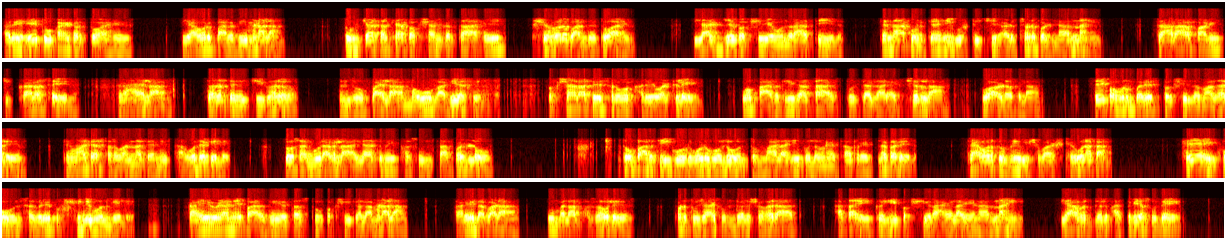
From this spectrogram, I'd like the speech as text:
अरे हे तू काय करतो आहेस? यावर पारधी म्हणाला. तुमच्यासारख्या पक्ष्यांकरता आहे शहर बांधतो आहे. यात जे पक्षी येऊन राहतील त्यांना कोणत्याही गोष्टीची अडचण पडणार नाही. चारा पाणी चिक्कार असेल राहायला तर त्यांची घरं झोपायला मऊ गादी असेल. पक्षाला ते सर्व खरे वाटले व पारधी जाताच तो त्या गाड्यात शिरला व अडकला. ते पाहून बरेच पक्षी जमा झाले. तेव्हा त्या सर्वांना त्यांनी सावध केले. तो सांगू लागला या तुम्ही फसून सापडलो. तो पारधी गोडगोड बोलून तुम्हालाही भुलवण्याचा प्रयत्न करेल. त्यावर तुम्ही विश्वास ठेवू नका. हे ऐकून सगळे पक्षी निघून गेले. काही वेळाने पारधी येत असतो पक्षी त्याला म्हणाला अरे लबाडा तू मला फसवलेस पण तुझ्या सुंदर शहरात आता एकही पक्षी राहायला येणार नाही. याबद्दल खात्री असू दे.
